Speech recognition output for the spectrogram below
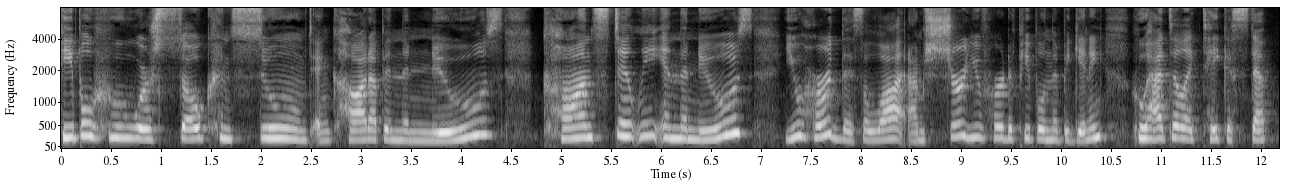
people who were so consumed and caught up in the news, constantly in the news. You heard this a lot. I'm sure you've heard of people in the beginning who had to like take a step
